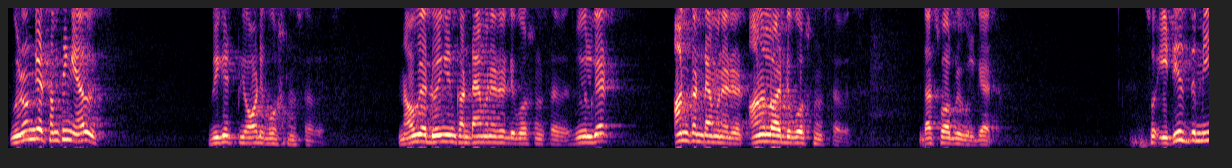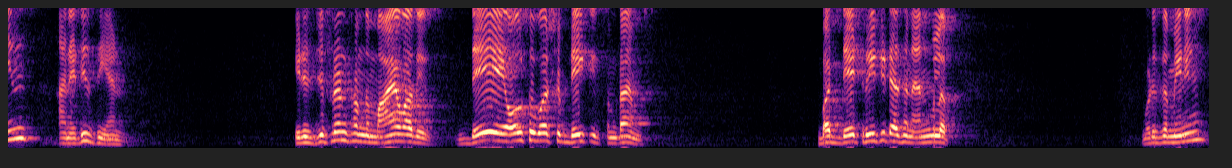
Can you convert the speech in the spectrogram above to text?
We don't get something else. We get pure devotional service. Now we are doing in contaminated devotional service. We will get uncontaminated, unalloyed devotional service. That's what we will get. So it is the means and it is the end. It is different from the Mayavadis. They also worship deities sometimes, but they treat it as an envelope. What is the meaning?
